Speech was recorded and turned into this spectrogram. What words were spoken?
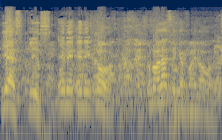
Yes, please. Any, any, no, oh, no. Let's take a final one. This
